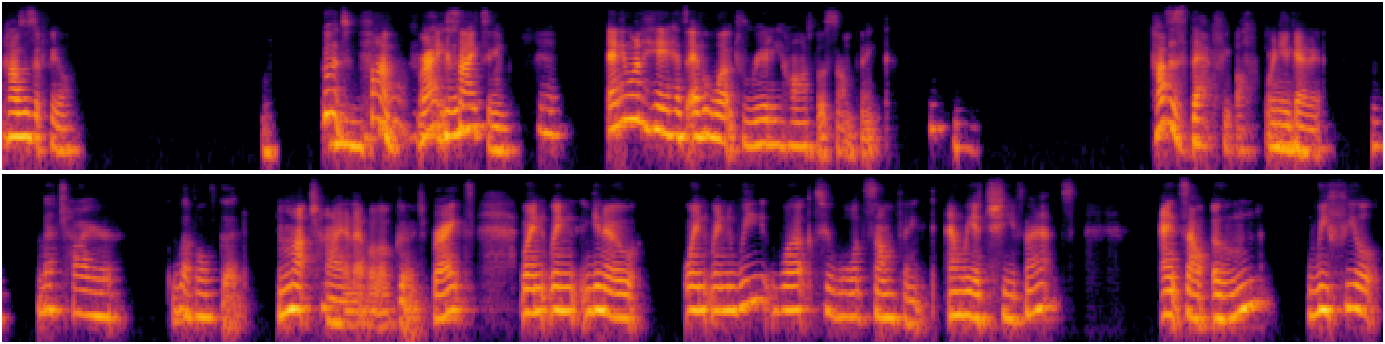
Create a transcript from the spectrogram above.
How does it feel? Good, Mm. fun, right? Yeah. Exciting. Yeah. Anyone here has ever worked really hard for something? How does that feel when you get it? Much higher level of good. Much higher level of good, right? When when you know when when we work towards something and we achieve that, and it's our own, we feel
